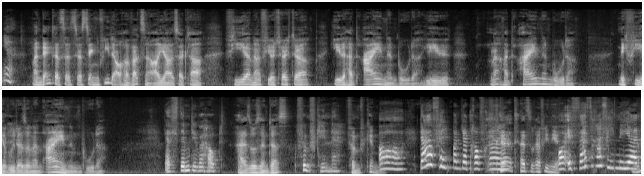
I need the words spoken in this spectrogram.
Ja. Man denkt, das, das, das denken viele, auch Erwachsene. Ah ja, ist ja klar. Vier, ne, vier Töchter. Jede hat einen Bruder. Jede ne, hat einen Bruder. Nicht vier Brüder, sondern einen Bruder. Das stimmt überhaupt. Also sind das Fünf Kinder. fünf Kinder. Oh, da fällt man ja drauf rein. Ja, das ist raffiniert. Oh, ist das raffiniert?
